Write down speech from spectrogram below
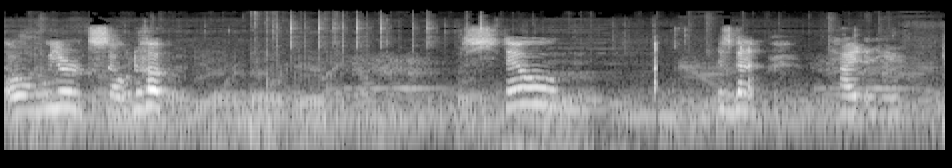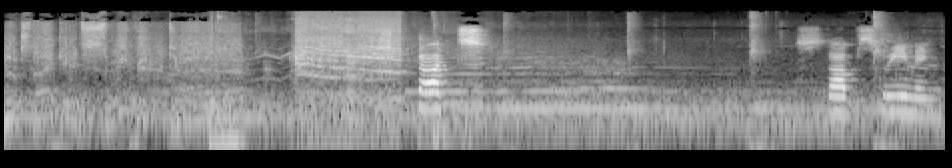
a weird soda. still just gonna hide in here. Looks like it's sweeping time. Shut. Stop screaming.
